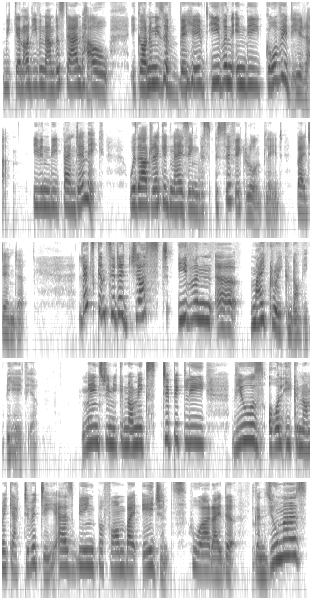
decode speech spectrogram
We cannot even understand how economies have behaved even in the COVID era, even the pandemic, without recognizing the specific role played by gender. Let's consider just even uh, microeconomic behavior. Mainstream economics typically views all economic activity as being performed by agents who are either consumers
